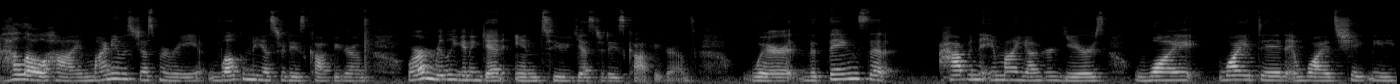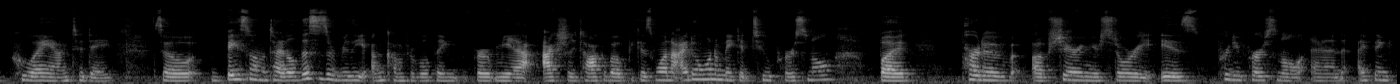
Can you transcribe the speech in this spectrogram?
Hello, hi, my name is Jess Marie. Welcome to yesterday's Coffee Grounds, where I'm really to get into yesterday's Coffee Grounds, where the things that happened in my younger years, why why it did and why it's shaped me who I am today. So, based on the title, this is a really uncomfortable thing for me to actually talk about because one, I don't want to make it too personal, but part of of sharing your story is pretty personal and i think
